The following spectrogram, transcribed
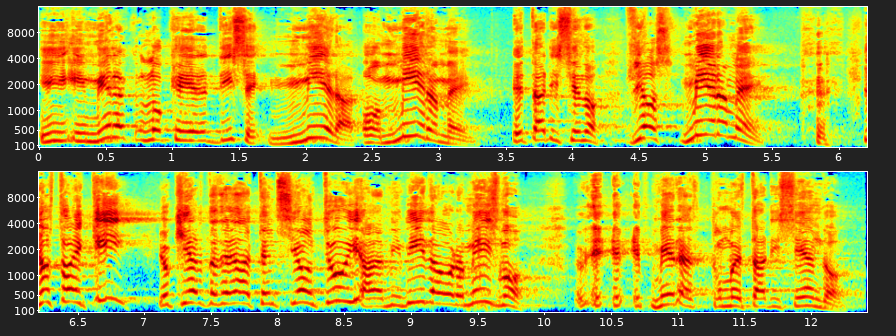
Y, mira lo que él dice, mira o mírame. Está diciendo, Dios, mírame. Yo estoy aquí. Yo quiero tener atención tuya a mi vida ahora mismo. Mira cómo está diciendo.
